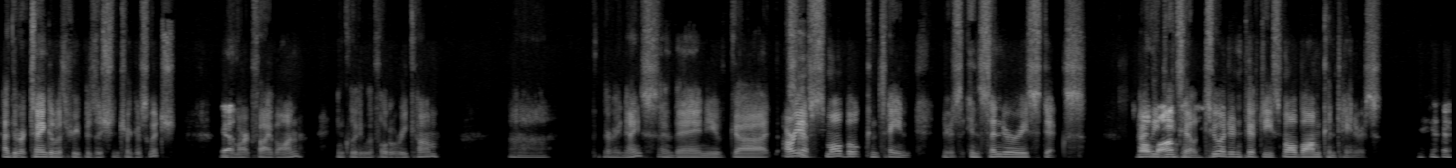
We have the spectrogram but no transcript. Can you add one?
Had the rectangular three position trigger switch Yeah. the Mark V on, including the photo recom. Uh, very nice. And then you've got RAF small boat containers, incendiary sticks, Oh, highly bomb detailed, containers. 250 small bomb containers.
